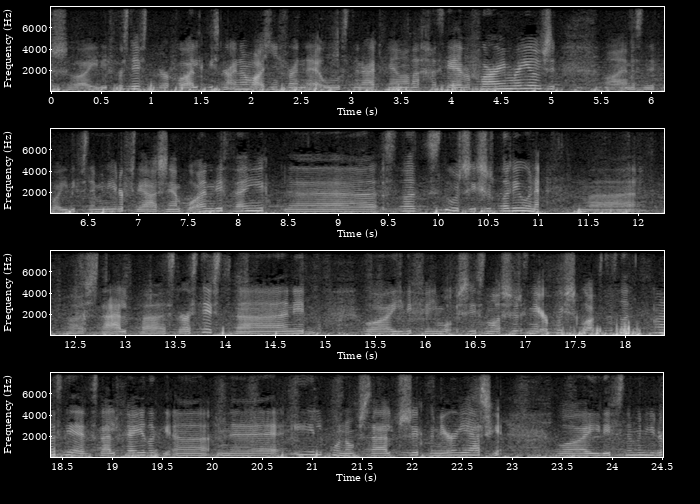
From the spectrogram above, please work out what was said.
So i de forstiftende folk, de snakker var ikke for en osten right dat gaat even voor in maar maar dat is bij die stemmen hier voor ja shampoo en die fan je dat stoet ik zo maar niet. في مؤسس ناشر نير بيش وقت dat mas det stel fejl ne il kunom stel psyk nir yaske ويدي في سنمن يدر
